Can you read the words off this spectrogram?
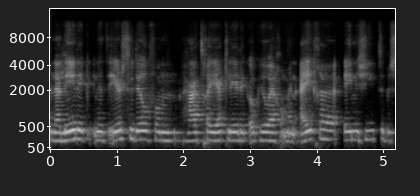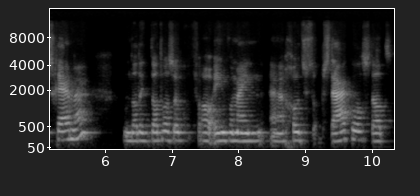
en daar leerde ik in het eerste deel van haar traject leerde ik ook heel erg om mijn eigen energie te beschermen. Omdat ik, dat was ook vooral een van mijn uh, grootste obstakels. Dat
